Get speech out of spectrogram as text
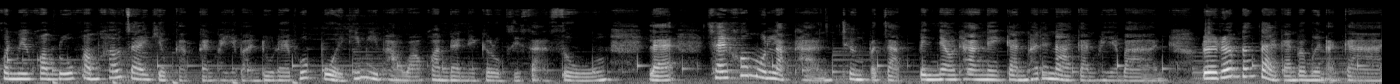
ควรมีความรู้ความเข้าใจเกี่ยวกับการพยาบาลดูแลผู้ป่วยที่มีภาวะความดันในกระโหลกศีรษะสูง และใช้ข้อมูลหลักฐานเชิงประจักษ์เป็นแนวทางในการพัฒนาการพยาบาล โดยเริ่มตั้งแต่การประเมินอาการ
